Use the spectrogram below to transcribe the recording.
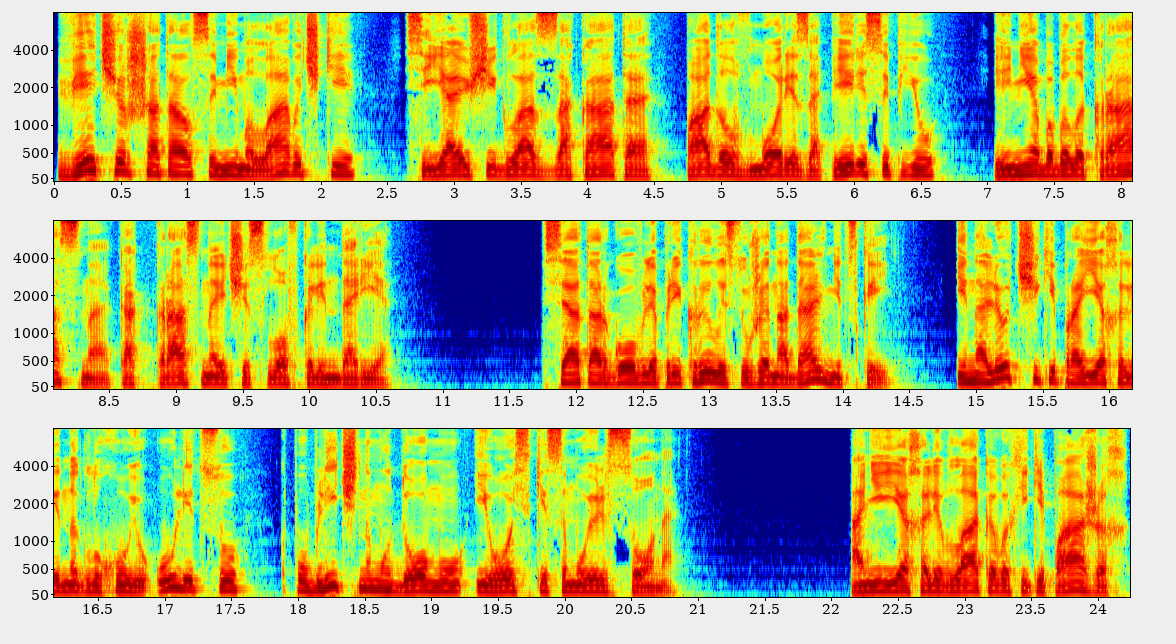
Вечер шатался мимо лавочки, сияющий глаз заката падал в море за пересыпью, и небо было красно, как красное число в календаре. Вся торговля прикрылась уже на Дальницкой, и налетчики проехали на глухую улицу к публичному дому Иоськи Самуэльсона – они ехали в лаковых экипажах,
